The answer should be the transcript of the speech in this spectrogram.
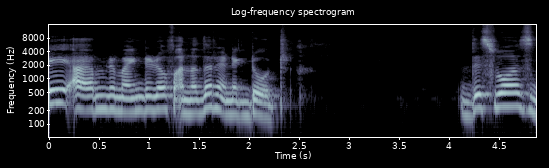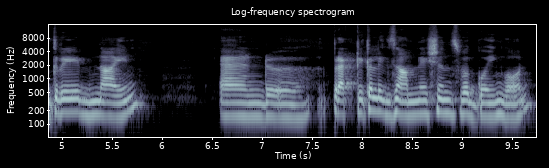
today I am reminded of another anecdote. This was grade 9 and uh, practical examinations were going on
